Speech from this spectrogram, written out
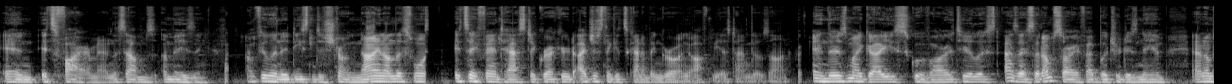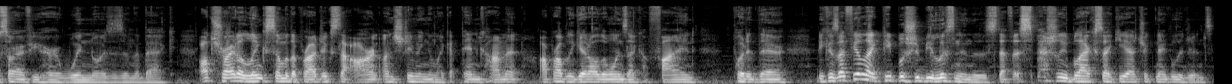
and it's fire, man. This album's amazing. I'm feeling a decent to strong nine on this one. It's a fantastic record. I just think it's kind of been growing off me as time goes on. And there's my Ghais Guevara tier list. As I said, I'm sorry if I butchered his name, and I'm sorry if you heard wind noises in the back. I'll try to link some of the projects that aren't on streaming in like a pinned comment. I'll probably get all the ones I can find put it there because I feel like people should be listening to this stuff, especially Black Psychiatric Negligence.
